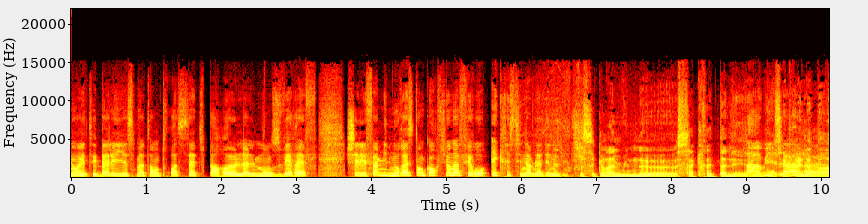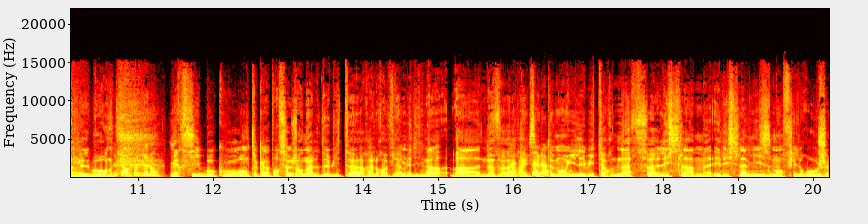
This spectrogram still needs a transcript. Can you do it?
A été balayé ce matin en 3-7 par euh, l'Allemand Zverev. Chez les femmes, il nous reste encore Fiona Ferro et Christina Mladenovic. C'est quand même une euh, sacrée année hein, ah qu'on s'est pris là-bas à euh, Melbourne. C'était un peu violent. Merci beaucoup, en tout cas pour ce journal de 8 heures. Elle revient, Mélina, à 9 h exactement. Il est 8h09. L'islam et l'islamisme en fil rouge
